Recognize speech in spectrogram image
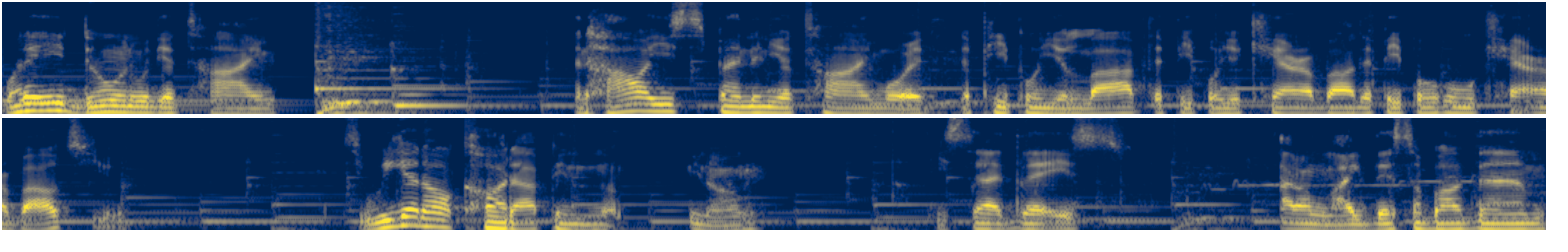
What are you doing with your time? And how are you spending your time with the people you love, the people you care about, the people who care about you? See, we get all caught up in, you know, he said this, I don't like this about them,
